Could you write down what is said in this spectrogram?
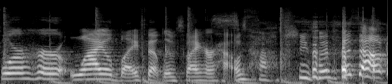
for her wildlife that lives by her house. She put this out.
